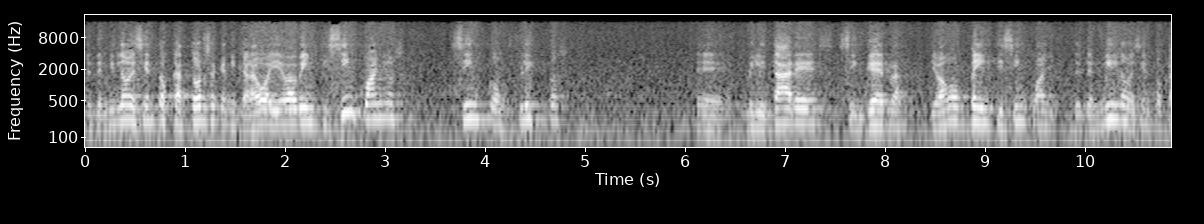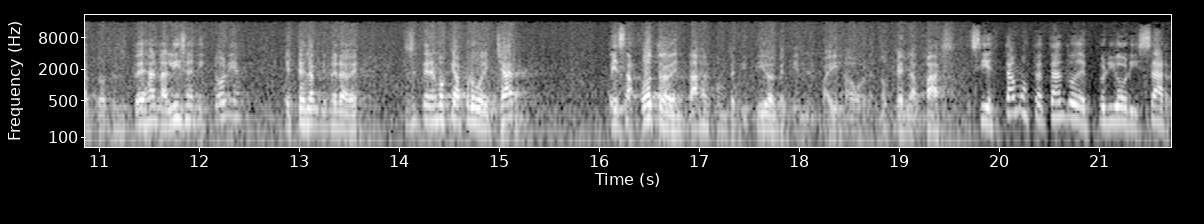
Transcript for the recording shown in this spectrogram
desde 1914 que Nicaragua lleva 25 años sin conflictos eh, militares, sin guerra. Llevamos 25 años, desde 1914. Si ustedes analizan historia, esta es la primera vez. Entonces tenemos que aprovechar esa otra ventaja competitiva que tiene el país ahora, ¿no? que es la paz. Si estamos tratando de priorizar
